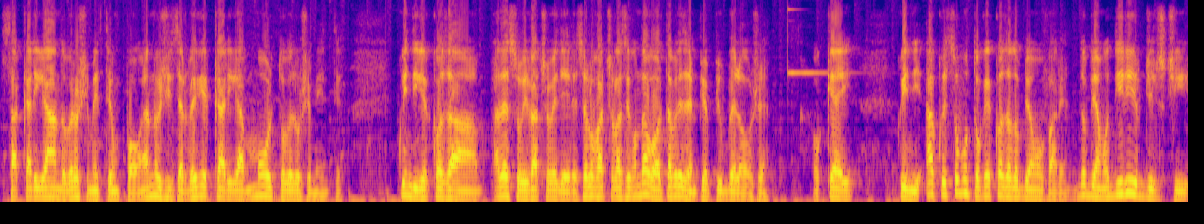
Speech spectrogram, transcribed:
Sta caricando però ci mette un po' e a noi ci serve che carica molto velocemente. Quindi che cosa adesso vi faccio vedere. Se lo faccio la seconda volta per esempio è più veloce. Ok quindi a questo punto che cosa dobbiamo fare? Dobbiamo dirigerci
